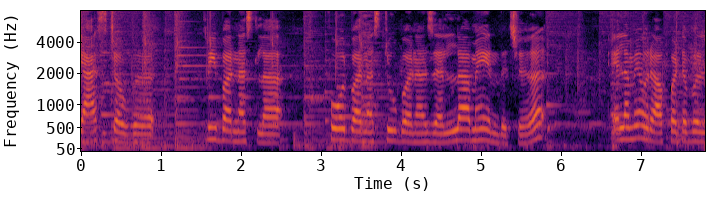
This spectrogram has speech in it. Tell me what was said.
கேஸ் ஸ்டவ்வு த்ரீ பர்னர்ஸில் ஃபோர் பர்னர்ஸ் டூ பர்னர்ஸ் எல்லாமே இருந்துச்சு. எல்லாமே ஒரு அஃபோர்டபுள்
